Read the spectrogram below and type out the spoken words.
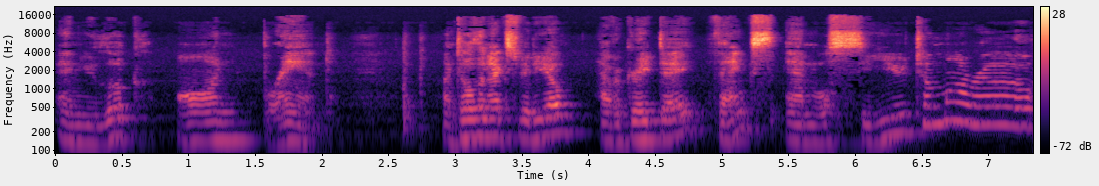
and you look on brand. Until the next video, have a great day. Thanks, and we'll see you tomorrow.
